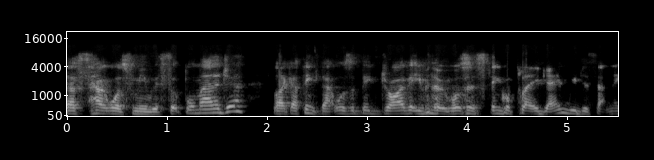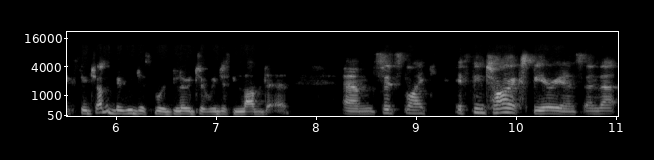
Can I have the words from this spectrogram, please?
that's how it was for me with football manager. Like i think that was a big driver even though it wasn't a single player game. We just sat next to each other but we just were glued to it. We just loved it. Um, so it's like it's the entire experience and that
